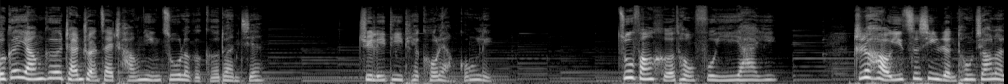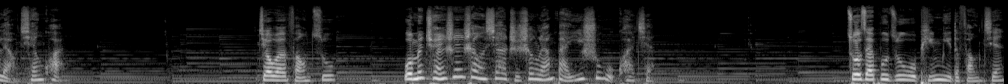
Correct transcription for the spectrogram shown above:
我跟杨哥辗转在长宁租了个隔断间，距离地铁口两公里。租房合同付一押一，只好一次性忍痛交了两千块。交完房租，我们全身上下只剩两百一十五块钱。坐在不足五平米的房间，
